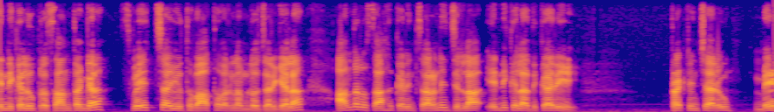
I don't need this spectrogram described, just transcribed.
ఎన్నికలు ప్రశాంతంగా స్వేచ్ఛాయుత వాతావరణంలో జరిగేలా అందరూ సహకరించాలని జిల్లా ఎన్నికల అధికారి ప్రకటించారు. మే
